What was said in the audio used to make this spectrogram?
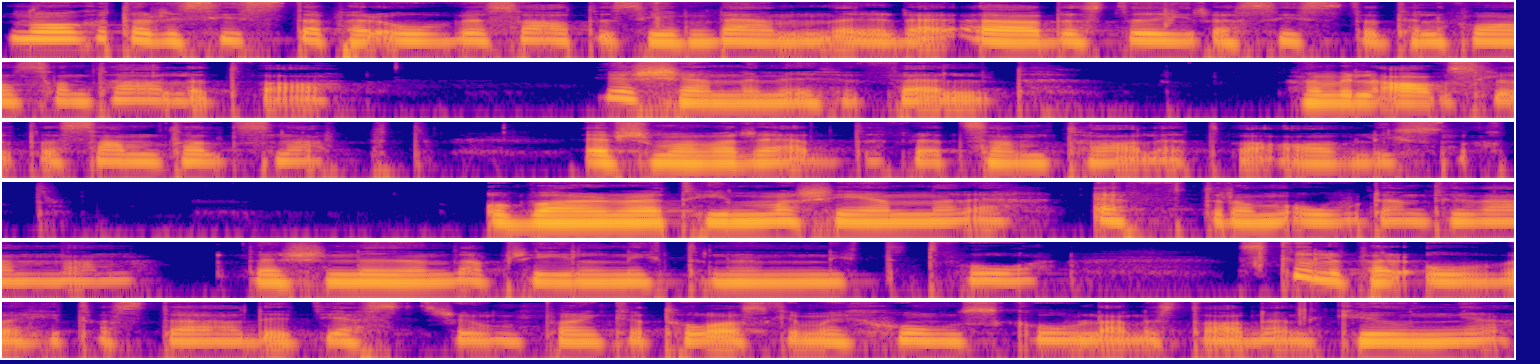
Något av det sista Per-Ove sa till sin vän i det där ödesdigra sista telefonsamtalet var Jag känner mig förföljd. Han ville avsluta samtalet snabbt eftersom han var rädd för att samtalet var avlyssnat. Och bara några timmar senare, efter de orden till vännen, den 29 april 1992, skulle Per-Ove hittas död i ett gästrum på den katolska missionsskolan i staden Kunga,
